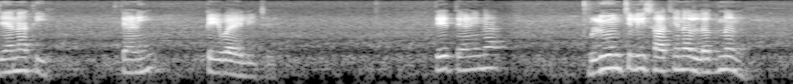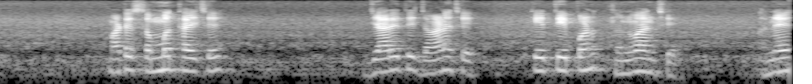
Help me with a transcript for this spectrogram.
જેનાથી તેણી ટેવાયેલી છે. તે તેણીના બ્લુએન્ચલી સાથેના લગ્ન માટે સંમત થાય છે. જ્યારે તે જાણે છે કે તે પણ ધનવાન છે અને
